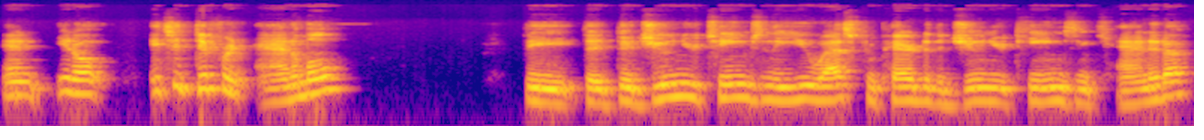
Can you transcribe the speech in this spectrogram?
and you know it's a different animal. The, the the junior teams in the U.S. compared to the junior teams in Canada,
